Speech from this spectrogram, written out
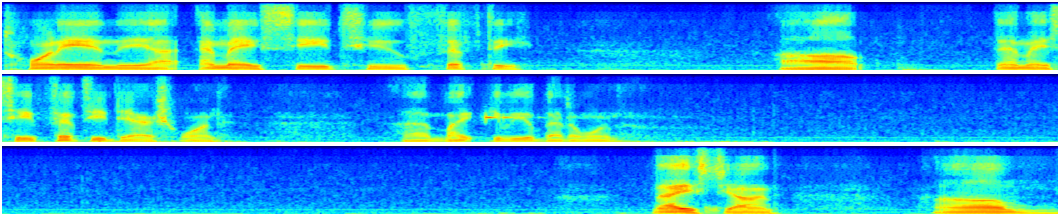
20 and the uh, MAC to 50. Uh, MAC 50-1. That might give you a better one. Nice, John. Um,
